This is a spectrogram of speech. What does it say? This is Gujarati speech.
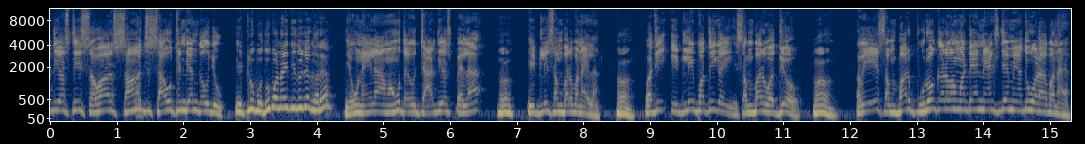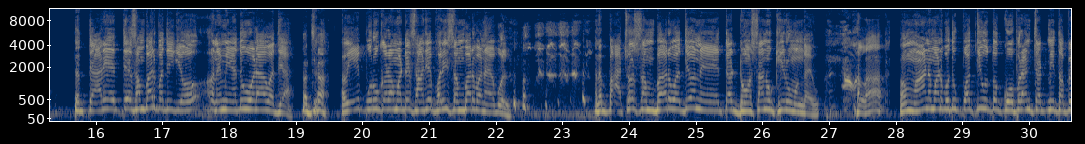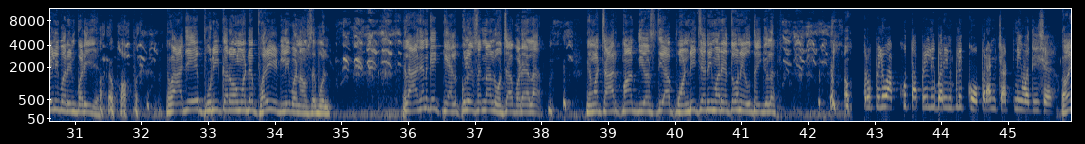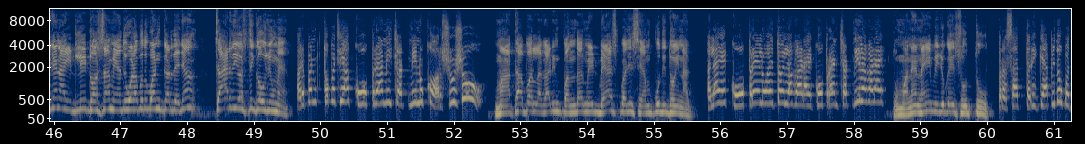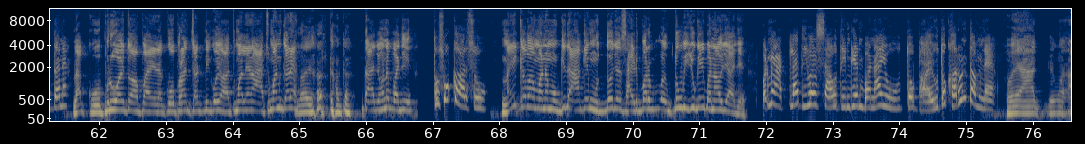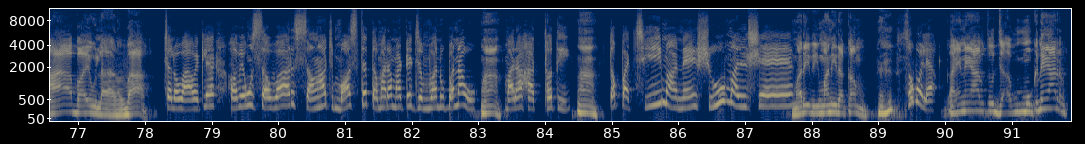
દિવસથી સવાર સાંજ સાઉથ ઇન્ડિયન કહું છું. એટલું બધું બનાવી દીધું છે ઘરે? એવું નહીં લા આમાં હું થયું ચાર દિવસ પહેલા ઇડલી સંભાર બનાવેલા પછી ઇડલી પતી ગઈ સંભાર વધ્યો. હવે એ સંભાર પૂરો કરવા માટે નેક્સ્ટ ડે મેદુ વડા બનાયા. તો ત્યારે તે સંભાર પતી ગયો અને મેદુ વડા વધ્યા. અચ્છા. હવે એ પૂરું કરવા માટે સાંજે ફરી સંભાર બનાવ્યો બોલ. અને પાછો સંભાર વધ્યો ને તો ઢોસાનું ખીરું મંગાવ્યું માંડ માંડ બધું પત્યું તો કોપરાની ચટણી તપેલી ભરીને પડી છે. આજે એ પૂરી કરવા માટે ફરી ઇડલી બનાવશે બોલ. એટલે આજે ને કંઈક કેલ્ક્યુલેશનના લોચા પડેલા. એમાં ચાર પાંચ દિવસથી આ પોંડિચેરીમાં રહેતો ને એવું થઈ ગયું પેલું આખું તપેલી ભરીને પેલી કોપરાની ચટણી વધી છે. હવે છે ને આ ઇડલી ઢોસા મેદુ વડા બધું બંધ કરી દેજે હં? ચાર દિવસથી કહું છું મેં. અરે પણ તો પછી આ કોપરાની ચટણીનું કરશું શું? માથા પર લગાડીને પંદર મિનિટ બેસ પછી શેમ્પૂથી ધોઈ નાખ. અલા એ કોપરેલ હોય તો લગાડાય કોપરાની ચટણી લગાડાય. તું મને નહીં બીજું કઈ સૂતું પ્રસાદ તરીકે આપી દઉં બધાને. લા કોપરું હોય તો અપાય ને કોપરાની ચટણી કોઈ હાથમાં લઈને આચમન કરે? અલા યાર કાકા. તાજો ને પછી તો શું કરશું? નહીં ખબર મને મૂકી દે. આ કઈ મુદ્દો છે સાઈડ પર. તું બીજું કઈ બનાવજે આજે. પણ મેં આટલા દિવસ સાઉથ ઇન્ડિયન બનાવ્યું તો ભાયું તો ખરું ને તમને? હવે આ આ ભાઈ લા વાહ. ચલો વાવ એટલે હવે હું સવાર સાંજ મસ્ત તમારા માટે જમવાનું બનાવું. મારા હાથોથી. તો પછી મને શું મળશે? મારી વીમાની રકમ. શું બોલ્યા? કઈ નહીં આવ તું મૂકને યાર.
